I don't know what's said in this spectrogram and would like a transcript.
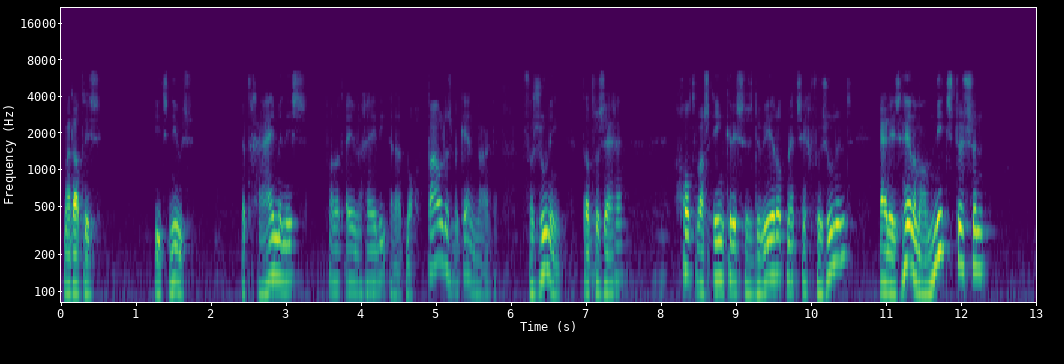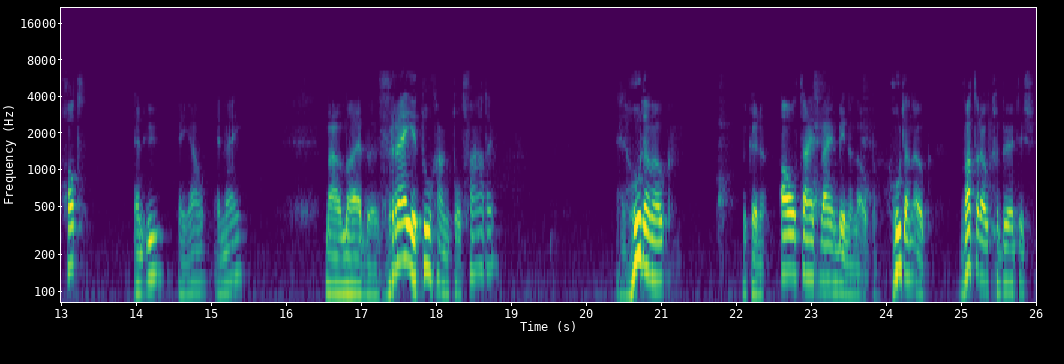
Maar dat is iets nieuws. Het geheimenis van het evangelie en dat mocht Paulus bekendmaken. Verzoening. Dat we zeggen, God was in Christus de wereld met zich verzoenend. Er is helemaal niets tussen God en u en jou en mij. Maar we hebben vrije toegang tot Vader. En hoe dan ook, we kunnen altijd bij hem binnenlopen. Hoe dan ook. Wat er ook gebeurd is,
